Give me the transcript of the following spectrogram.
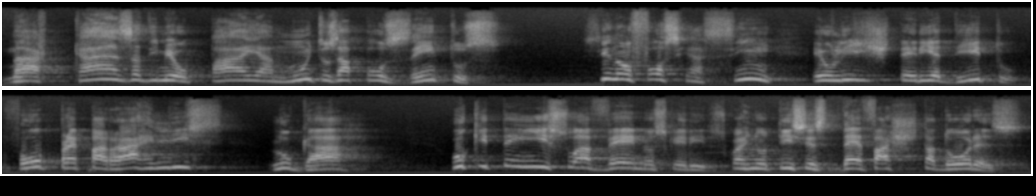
na casa de meu pai há muitos aposentos. Se não fosse assim, eu lhes teria dito: vou preparar-lhes lugar. O que tem isso a ver, meus queridos, com as notícias devastadoras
